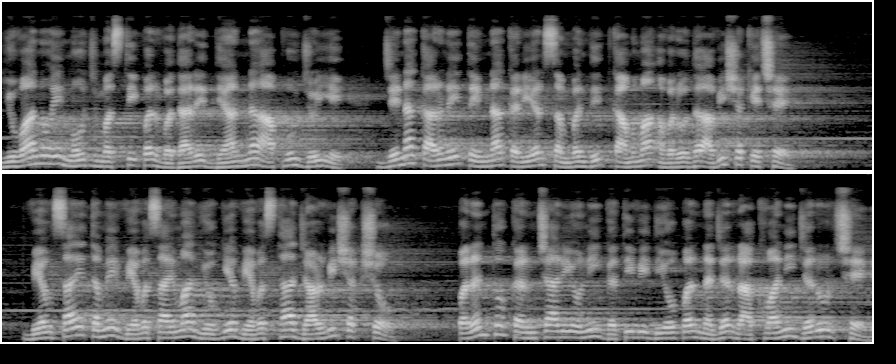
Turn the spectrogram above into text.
યુવાનોએ મોજ મસ્તી પર વધારે ધ્યાન ન આપવું જોઈએ. જેના કારણે તેમના કરિયર સંબંધિત કામમાં અવરોધ આવી શકે છે. વ્યવસાય તમે વ્યવસાયમાં યોગ્ય વ્યવસ્થા જાળવી શકશો. પરંતુ કર્મચારીઓની ગતિવિધિઓ પર નજર રાખવાની જરૂર છે.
